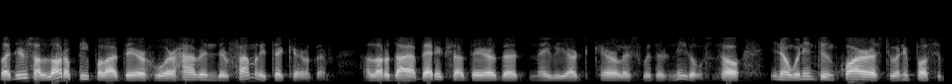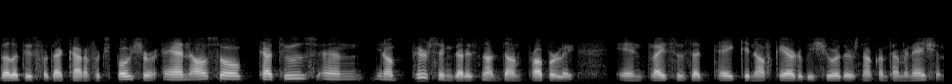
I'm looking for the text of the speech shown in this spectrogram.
But there's a lot of people out there who are having their family take care of them a lot of diabetics out there that maybe are careless with their needles. So, you know, we need to inquire as to any possibilities for that kind of exposure and also tattoos and, you know, piercing that is not done properly in places that take enough care to be sure there's no contamination.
